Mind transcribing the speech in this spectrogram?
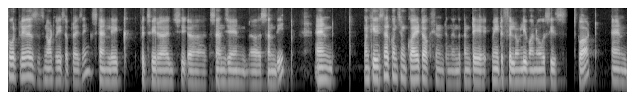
four players is not very surprising Stanlake Prithviraj Sanjay and Sandeep and మనకి ఈసారి కొంచెం క్వైట్ ఆప్షన్ ఉంటుంది. ఎందుకంటే మీ to fill only one overseas spot and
